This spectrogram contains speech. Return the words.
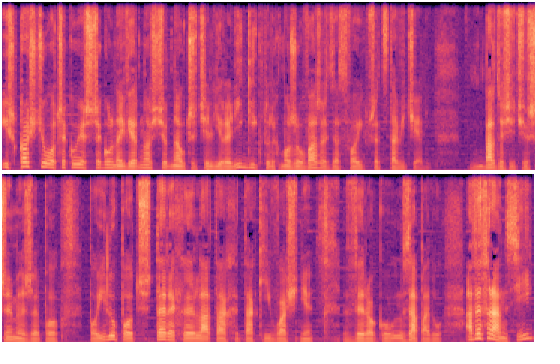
iż Kościół oczekuje szczególnej wierności od nauczycieli religii, których może uważać za swoich przedstawicieli. Bardzo się cieszymy, że po, po ilu? Po czterech latach taki właśnie wyroku zapadł. A we Francji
